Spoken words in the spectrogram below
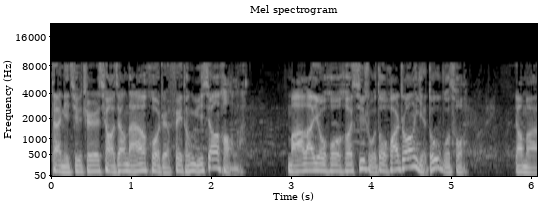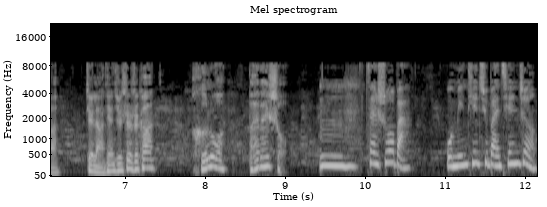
带你去吃俏江南或者沸腾鱼香好了，麻辣诱惑和西蜀豆花庄也都不错。要么。这两天去试试看，何洛摆摆手，嗯，再说吧。我明天去办签证，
